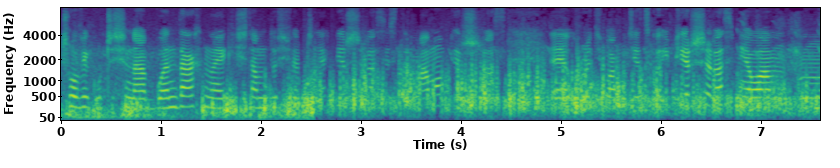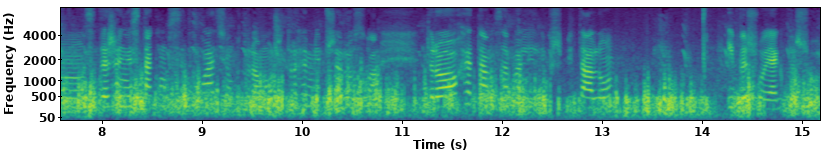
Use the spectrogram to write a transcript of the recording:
człowiek uczy się na błędach, na jakichś tam doświadczeniach. Pierwszy raz jestem mamą, pierwszy raz e, urodziłam dziecko i pierwszy raz miałam mm, zderzenie z taką sytuacją, która może trochę mnie przerosła. Trochę tam zawalili w szpitalu i wyszło jak wyszło.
